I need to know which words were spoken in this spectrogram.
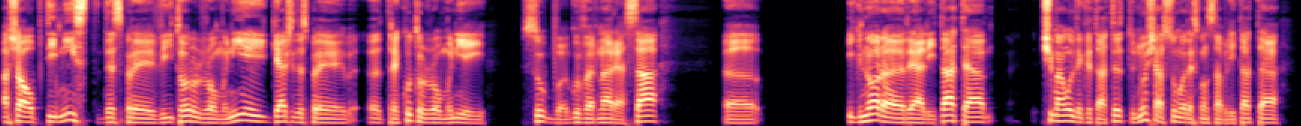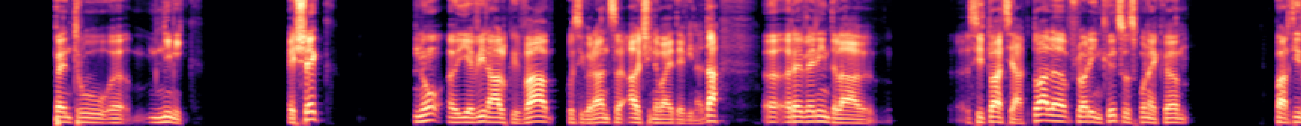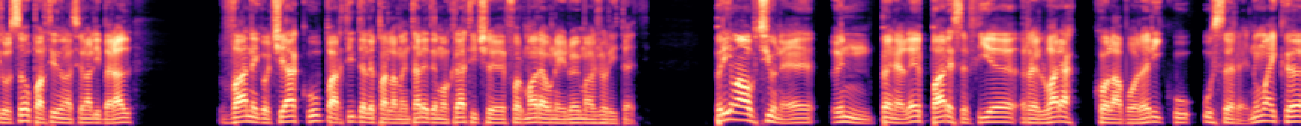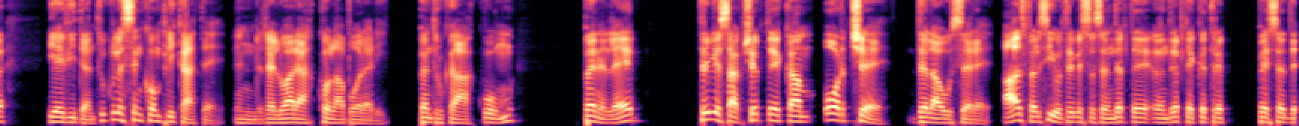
așa optimist despre viitorul României, chiar și despre uh, trecutul României sub guvernarea sa, uh, ignoră realitatea și mai mult decât atât, nu și asumă responsabilitatea pentru uh, nimic. Eșec? Nu, e vina altcuiva, cu siguranță altcineva e de vină. Da, revenind la situația actuală, Florin Câțu spune că partidul său, Partidul Național Liberal, va negocia cu partidele parlamentare democratice formarea unei noi majorități. Prima opțiune în PNL pare să fie reluarea colaborării cu USR, numai că e evident, lucrurile sunt complicate în reluarea colaborării, pentru că acum PNL trebuie să accepte cam orice de la USR. Altfel, sigur, trebuie să se îndrepte, îndrepte către PSD,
